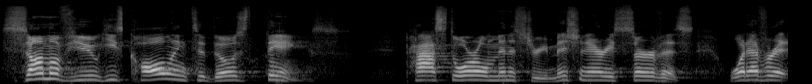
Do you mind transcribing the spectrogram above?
some of you, he's calling to those things pastoral ministry, missionary service, whatever it,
